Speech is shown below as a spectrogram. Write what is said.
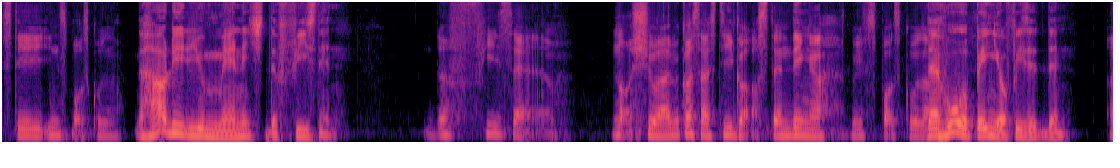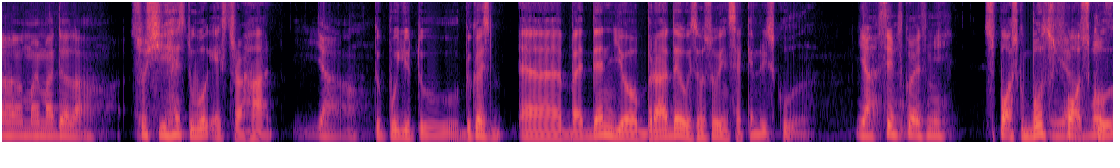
stay in sports school lah. How did you manage the fees then? The fees eh, not sure lah because I still got outstanding ah with sports school lah. Then who were paying your fees then? Uh, my mother lah. So she has to work extra hard Yeah. to put you to because uh, but then your brother was also in secondary school. Yeah, same school as me. Sports school, both Yeah, sports both- school.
